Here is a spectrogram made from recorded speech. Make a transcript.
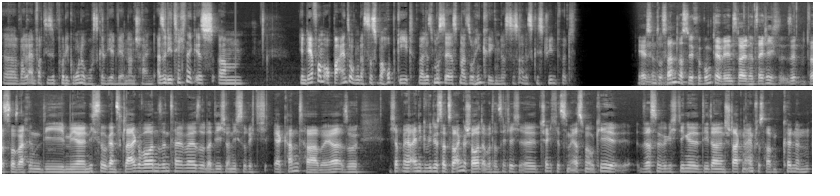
äh, weil einfach diese Polygone hochskaliert werden anscheinend. Also die Technik ist ähm, in der Form auch beeindruckend, dass das überhaupt geht, weil es musste erst mal so hinkriegen, dass das alles gestreamt wird. Ja, ist interessant, was du hier für Punkte erwähnst, weil tatsächlich sind das so Sachen, die mir nicht so ganz klar geworden sind teilweise oder die ich auch nicht so richtig erkannt habe. Ja, also ich habe mir einige Videos dazu angeschaut, aber tatsächlich äh, checke ich jetzt zum ersten Mal, okay, das sind wirklich Dinge, die da einen starken Einfluss haben können.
